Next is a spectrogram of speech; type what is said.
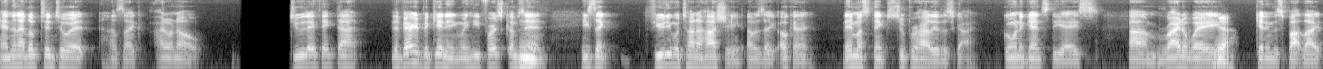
and then I looked into it. and I was like, I don't know. Do they think that? The very beginning, when he first comes mm. in, he's like feuding with Tanahashi, I was like, okay, they must think super highly of this guy. Going against the ace, um, right away, yeah. getting the spotlight.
